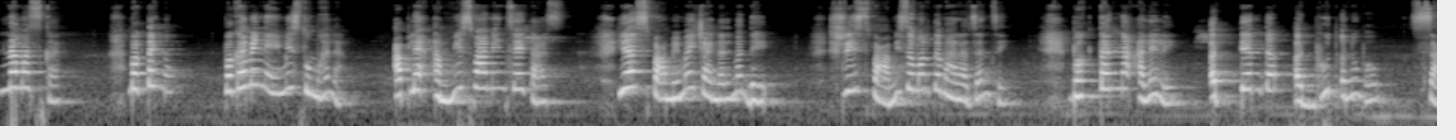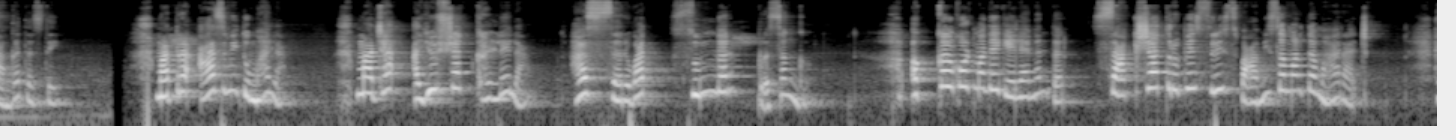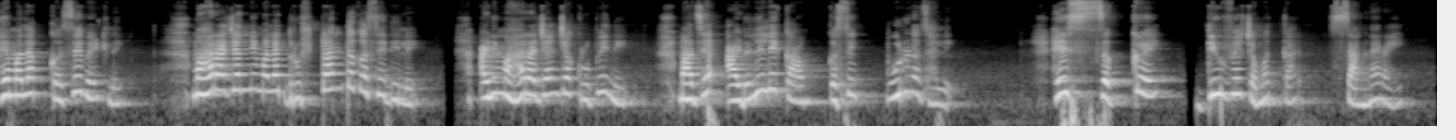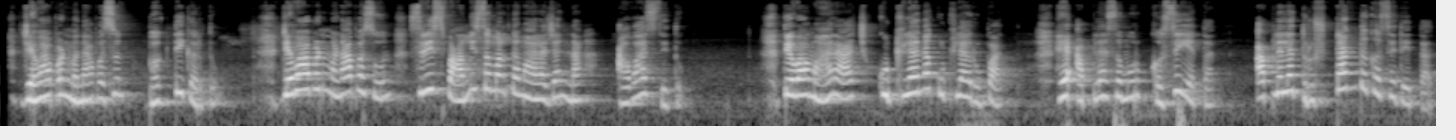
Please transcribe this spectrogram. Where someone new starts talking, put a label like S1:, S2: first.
S1: नमस्कार. बघताय बघा मी नेहमीच तुम्हाला आपल्या आम्ही स्वामींचे तास या स्वामीमय चॅनलमध्ये श्री स्वामी समर्थ महाराजांचे भक्तांना आलेले अत्यंत अद्भुत अनुभव सांगत असते. मात्र आज मी तुम्हाला माझ्या आयुष्यात घडलेला हा सर्वात सुंदर प्रसंग. अक्कलकोटमध्ये गेल्यानंतर साक्षात रूपी श्री स्वामी समर्थ महाराज हे मला कसे भेटले? महाराजांनी मला दृष्टांत कसे दिले? आणि महाराजांच्या कृपेने माझे आडलेले काम कसे पूर्ण झाले? हे सगळे दिव्य चमत्कार सांगणार आहे. जेव्हा आपण मनापासून भक्ती करतो जेव्हा आपण मनापासून श्री स्वामी समर्थ महाराजांना आवाज देतो तेव्हा महाराज कुठल्या ना कुठल्या रूपात हे आपल्यासमोर कसे येतात आपल्याला दृष्टांत कसे देतात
